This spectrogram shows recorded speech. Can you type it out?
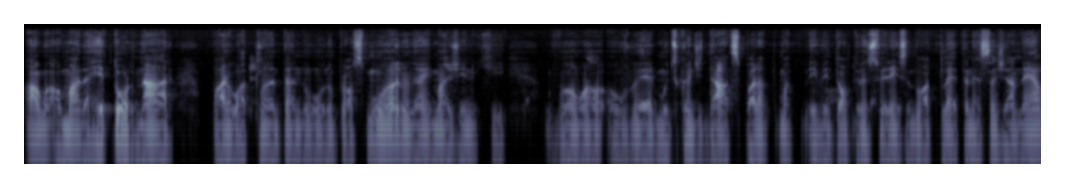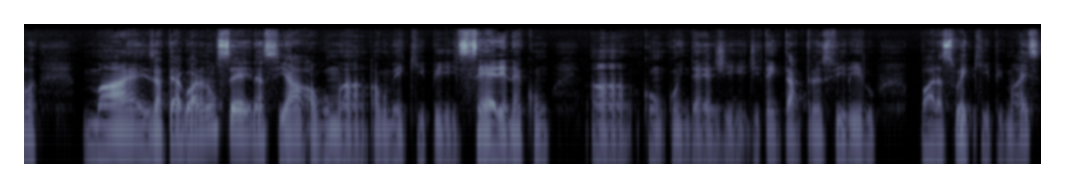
Almada retornar para o Atlanta no, no próximo ano, né? Imagino que vão houver muitos candidatos para uma eventual transferência do atleta nessa janela, mas até agora não sei, né, se há alguma, alguma equipe séria, né, com, uh, com, com ideias de, de tentar transferi-lo para a sua equipe. Mas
